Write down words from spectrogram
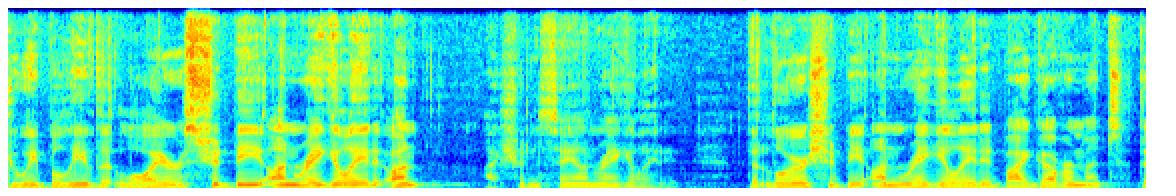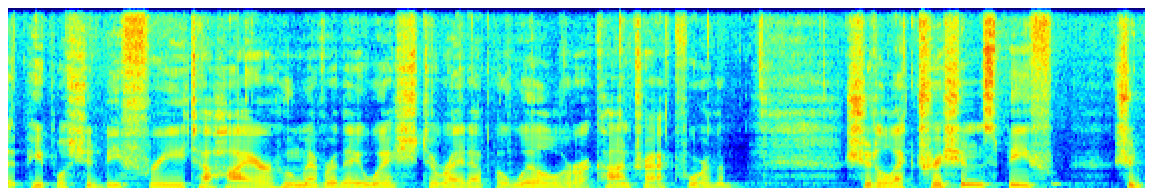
do, we believe that lawyers should be unregulated, un, I shouldn't say unregulated, that lawyers should be unregulated by government, that people should be free to hire whomever they wish to write up a will or a contract for them? Should electricians be, should,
